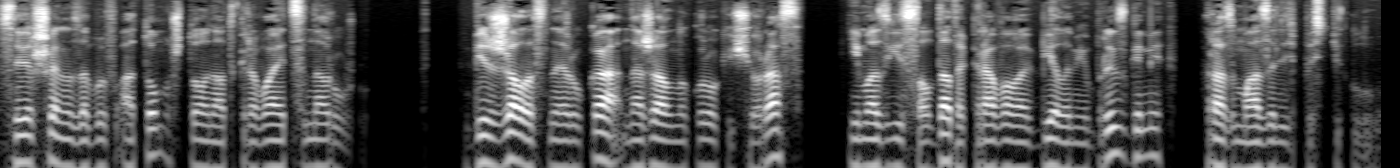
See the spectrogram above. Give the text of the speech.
совершенно забыв о том, что она открывается наружу. Безжалостная рука нажала на курок еще раз, и мозги солдата кроваво-белыми брызгами размазались по стеклу.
